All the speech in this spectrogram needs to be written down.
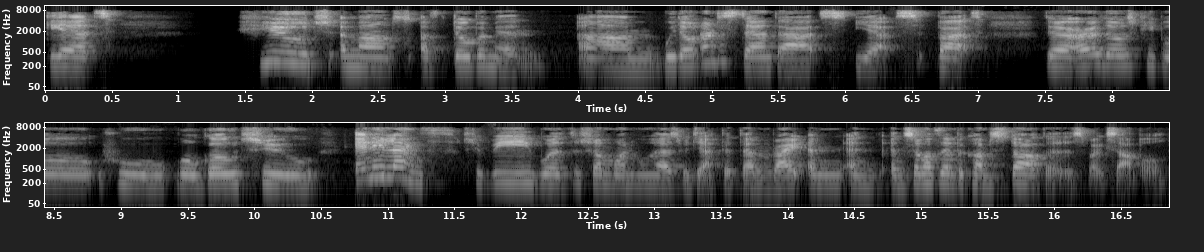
get huge amounts of dopamine. Um, we don't understand that yet, but there are those people who will go to any length to be with someone who has rejected them, right? And and and some of them become stalkers, for example,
